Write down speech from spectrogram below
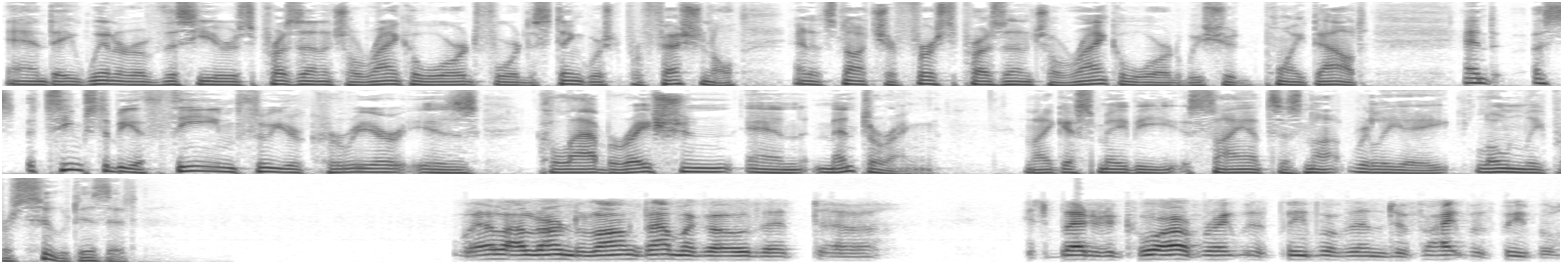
and a winner of this year's Presidential Rank Award for Distinguished Professional. And it's not your first Presidential Rank Award, we should point out. And it seems to be a theme through your career is collaboration and mentoring. And I guess maybe science is not really a lonely pursuit, is it? Well, I learned a long time ago that uh, it's better to cooperate with people than to fight with people.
